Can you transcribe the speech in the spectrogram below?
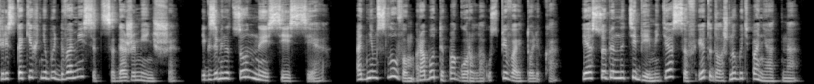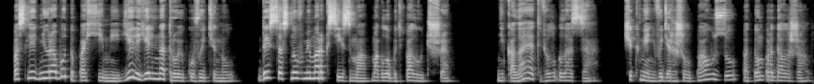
Через каких-нибудь два месяца, даже меньше, экзаменационная сессия, Одним словом, работы по горло, успевай только. И особенно тебе, Митясов, это должно быть понятно. Последнюю работу по химии еле-еле на тройку вытянул. Да и с основами марксизма могло быть получше. Николай отвел глаза. Чекмень выдержал паузу, потом продолжал.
